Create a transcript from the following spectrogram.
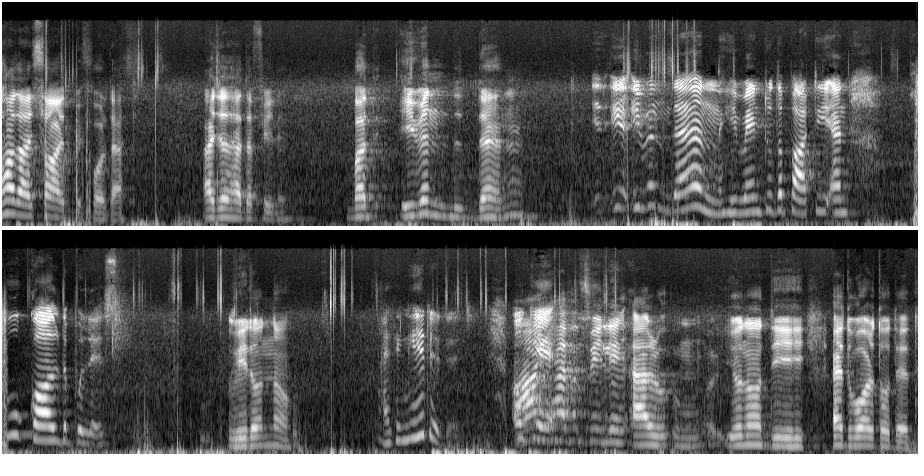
thought i saw it before that i just had a feeling but even then e- even then, he went to the party and who called the police? we don't know I think he did it. Okay. i have a feeling Al, um, you know the eduardo did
